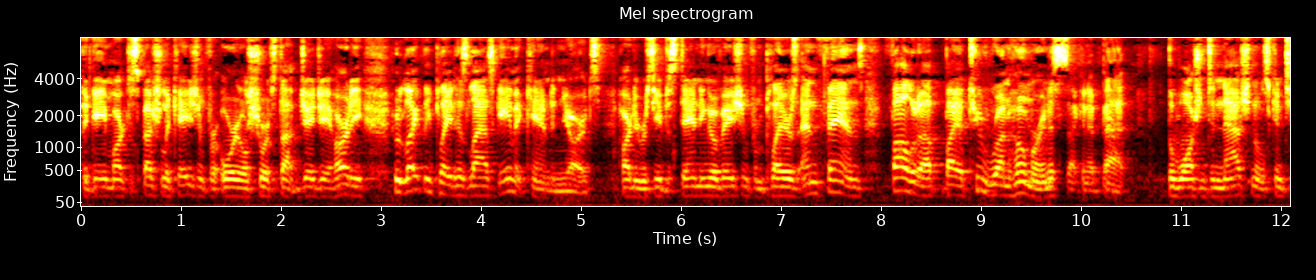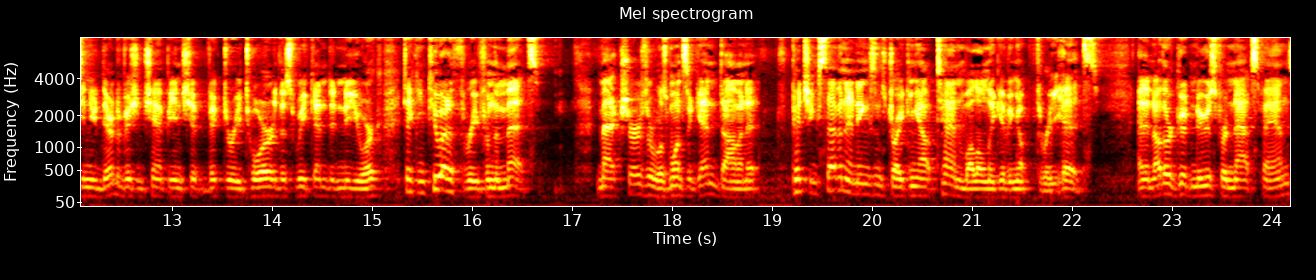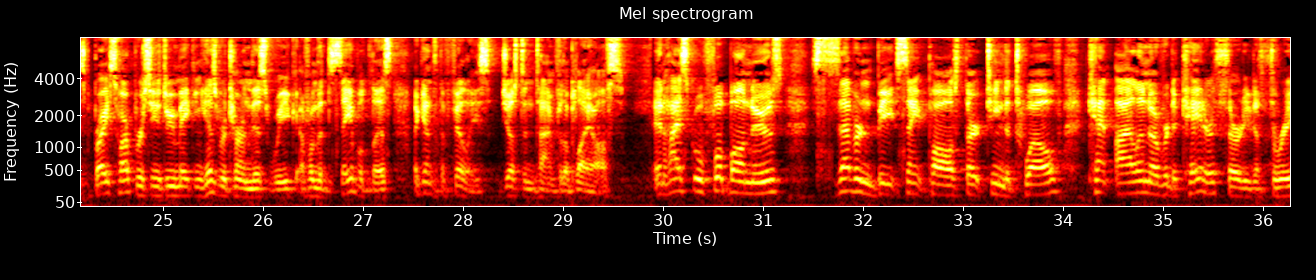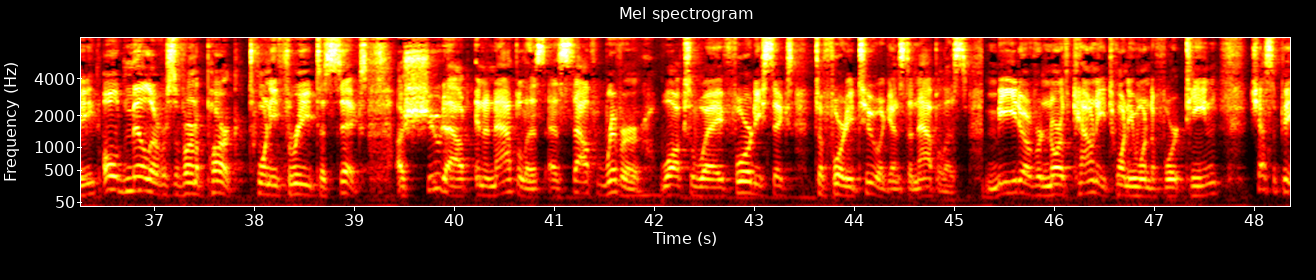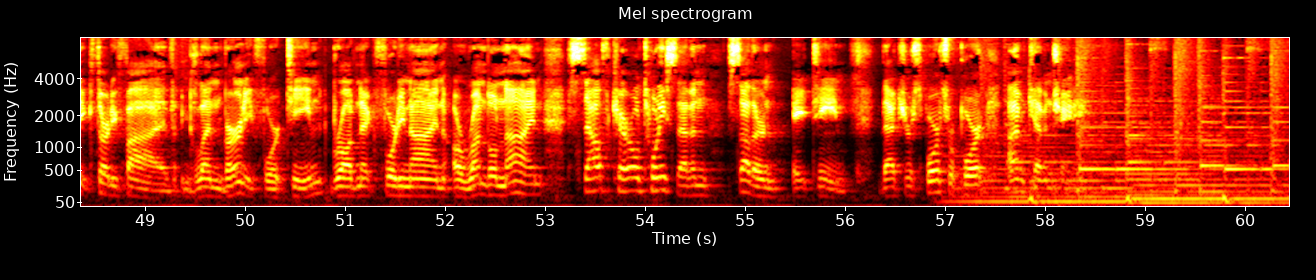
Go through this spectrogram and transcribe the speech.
The game marked a special occasion for Orioles shortstop J.J. Hardy, who likely played his last game at Camden Yards. Hardy received a standing ovation from players and fans, followed up by a two run homer in his second at bat. The Washington Nationals continued their division championship victory tour this weekend in New York, taking two out of three from the Mets. Max Scherzer was once again dominant, pitching seven innings and striking out 10 while only giving up three hits. And in other good news for Nats fans, Bryce Harper seems to be making his return this week from the disabled list against the Phillies, just in time for the playoffs. In high school football news, Severn beat St. Paul's 13 to 12, Kent Island over Decatur 30 to 3, Old Mill over Severna Park 23 to 6, a shootout in Annapolis as South River walks away 46 to 42 against Annapolis. Meade over North County 21 to 14, Chesapeake 35, Glen Burnie 14, Broadneck 49, Arundel 9, South Carroll 27, Southern 18. That's your sports report. I'm Kevin Cheney.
